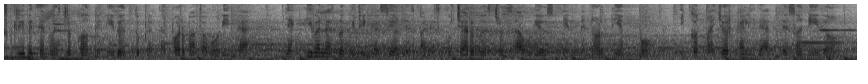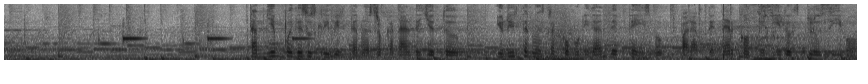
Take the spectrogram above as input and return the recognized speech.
Suscríbete a nuestro contenido en tu plataforma favorita y activa las notificaciones para escuchar nuestros audios en menor tiempo y con mayor calidad de sonido. También puedes suscribirte a nuestro canal de YouTube y unirte a nuestra comunidad de Facebook para obtener contenido exclusivo.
